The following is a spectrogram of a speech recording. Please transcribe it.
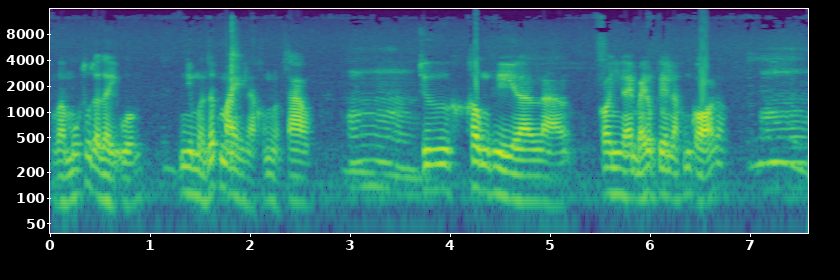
và mua thuốc dạ dày uống nhưng mà rất may là không làm sao Ừm. chứ không thì là, là coi như là em bé đầu tiên là không có đâu Ừm.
